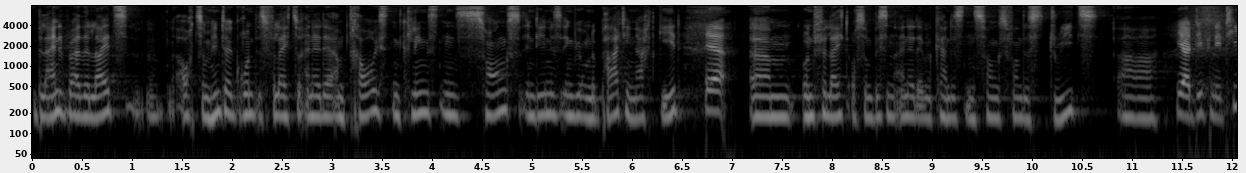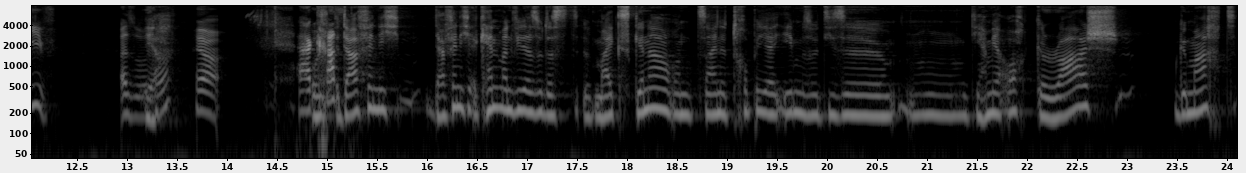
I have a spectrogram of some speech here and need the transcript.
Blinded by the Lights, äh, auch zum Hintergrund, ist vielleicht so einer der am traurigsten klingendsten Songs, in denen es irgendwie um eine Partynacht geht. Ja, Ähm, und vielleicht auch so ein bisschen einer der bekanntesten Songs von The Streets. Äh, ja definitiv. Also, Ja. ne? Ja. Ja, Und krass. da finde ich, da finde ich, erkennt man wieder so, dass Mike Skinner und seine Truppe ja eben so diese, mh, die haben ja auch Garage gemacht,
